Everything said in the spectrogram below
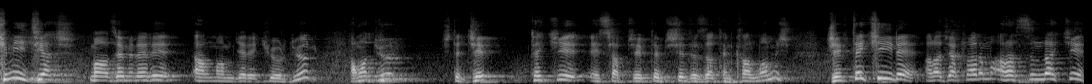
kimi ihtiyaç malzemeleri almam gerekiyor diyor. Ama diyor işte cepteki hesap cepte bir şey de zaten kalmamış. Cepteki ile alacaklarım arasındaki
